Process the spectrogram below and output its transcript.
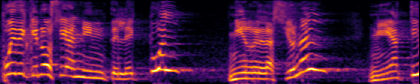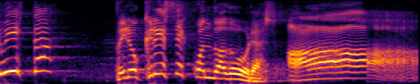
Puede que no seas ni intelectual, ni relacional, ni activista, pero creces cuando adoras. ¡Ah!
